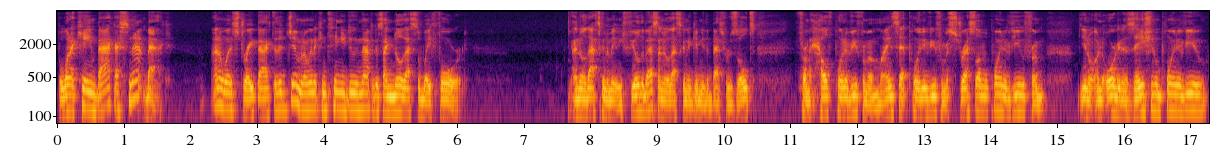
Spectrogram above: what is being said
But when I came back, I snapped back. And I went straight back to the gym, and I'm going to continue doing that because I know that's the way forward. I know that's going to make me feel the best. I know that's going to give me the best results from a health point of view, from a mindset point of view, from a stress level point of view, from you know an organizational point of view.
